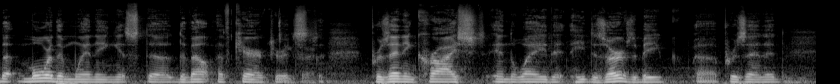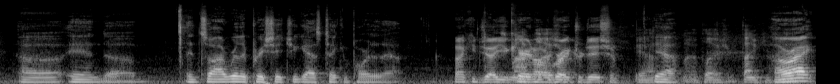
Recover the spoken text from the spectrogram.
but more than winning, it's the development of character. It's Exactly. presenting Christ in the way that He deserves to be uh, presented, uh, and uh, and so I really appreciate you guys taking part of that. Thank you, Jay. You It's my carried on a great tradition. Yeah, Yeah. my pleasure. Thank you. All right.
